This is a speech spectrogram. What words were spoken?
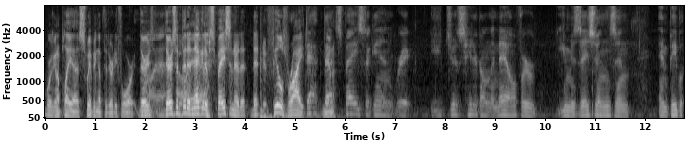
We're going to play a "Sweeping Up the Dirty Floor." There's Oh, yeah. there's a bit Oh, of yeah. negative space in there that, that it feels right. That you know? space again, Rick. You just hit it on the nail for you musicians and and people.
